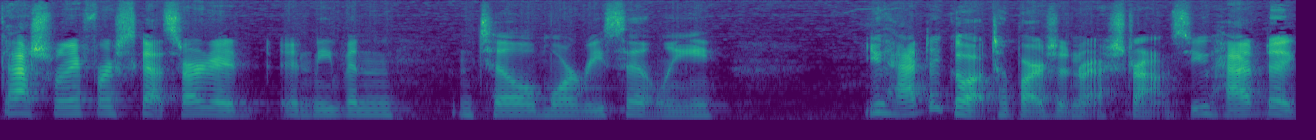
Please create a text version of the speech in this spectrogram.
gosh, when I first got started, and even until more recently, you had to go out to bars and restaurants. You had to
